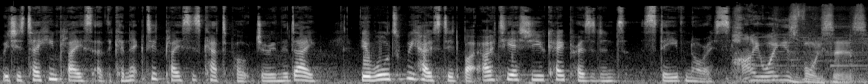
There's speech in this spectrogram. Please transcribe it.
which is taking place at the Connected Places Catapult during the day. The awards will be hosted by ITS UK President Steve Norris. Highways Voices,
